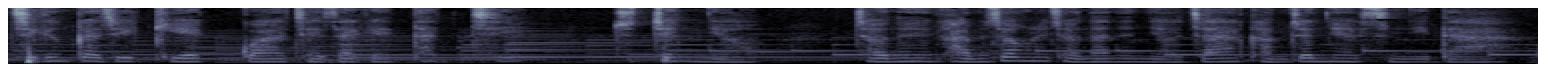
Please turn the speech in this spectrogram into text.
지금까지 기획과 제작의 타치, 주책녀, 저는 감성을 전하는 여자 감전녀였습니다.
